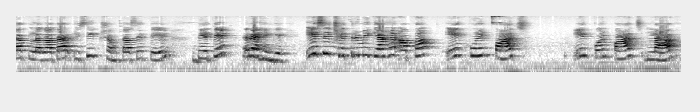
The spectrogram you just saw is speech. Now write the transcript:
तक लगातार इसी क्षमता से तेल देते रहेंगे। इस क्षेत्र में क्या है आपका? 1.5 1.5 लाख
